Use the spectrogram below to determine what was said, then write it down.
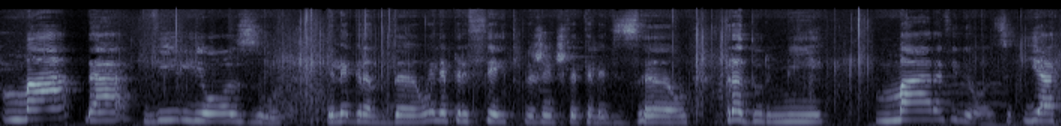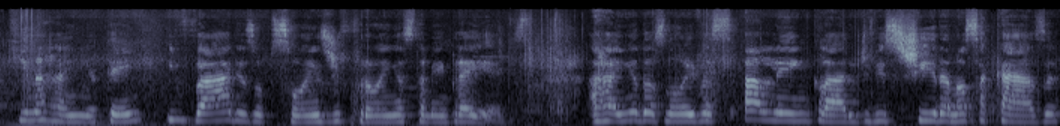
maravilhoso. Ele é grandão, ele é perfeito para gente ver televisão, para dormir, maravilhoso. E aqui na Rainha tem e várias opções de fronhas também para eles. A Rainha das Noivas, além, claro, de vestir a nossa casa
